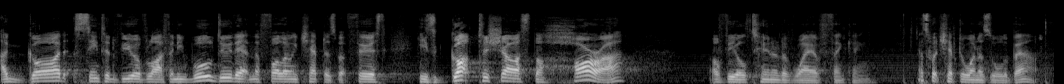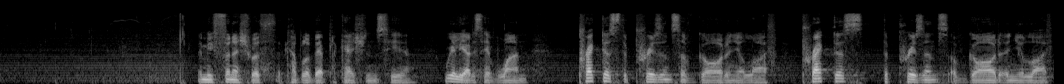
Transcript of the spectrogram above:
a God centered view of life, and he will do that in the following chapters. But first, he's got to show us the horror of the alternative way of thinking. That's what chapter 1 is all about. Let me finish with a couple of applications here. Really, I just have one. Practice the presence of God in your life. Practice the presence of God in your life.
